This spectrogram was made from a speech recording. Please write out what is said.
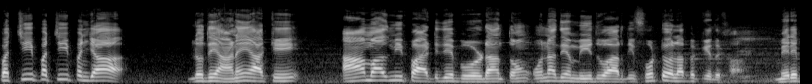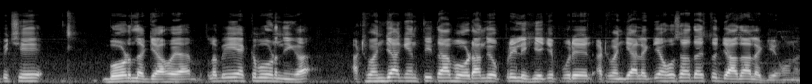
25 25 50 ਲੁਧਿਆਣੇ ਆ ਕੇ ਆਮ ਆਦਮੀ ਪਾਰਟੀ ਦੇ ਬੋਰਡਾਂ ਤੋਂ ਉਹਨਾਂ ਦੇ ਉਮੀਦਵਾਰ ਦੀ ਫੋਟੋ ਲੱਭ ਕੇ ਦਿਖਾ। ਮੇਰੇ ਪਿੱਛੇ ਬੋਰਡ ਲੱਗਿਆ ਹੋਇਆ, ਮਤਲਬ ਇਹ ਇੱਕ ਬੋਰਡ ਨਹੀਂਗਾ 58 ਗਿਣਤੀ ਤਾਂ ਬੋਰਡਾਂ ਦੇ ਉੱਪਰ ਹੀ ਲਿਖੀ ਹੈ ਕਿ ਪੂਰੇ 58 ਲੱਗਿਆ, ਹੋ ਸਕਦਾ ਇਸ ਤੋਂ ਜ਼ਿਆਦਾ ਲੱਗੇ ਹੋਣ।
